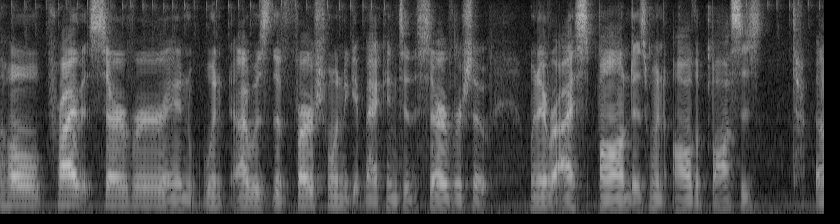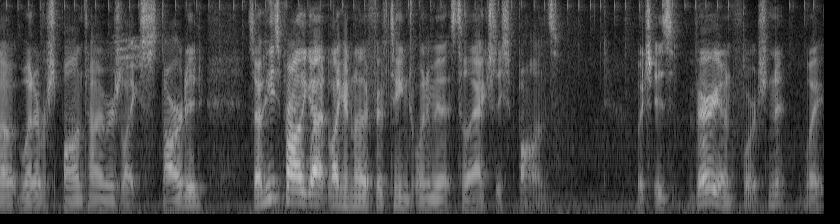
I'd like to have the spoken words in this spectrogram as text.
The whole private server, and when I was the first one to get back into the server, so whenever I spawned is when all the bosses, uh, whatever spawn timers, like, started. So he's probably got, like, another 15, 20 minutes till he actually spawns, which is very unfortunate. Wait.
